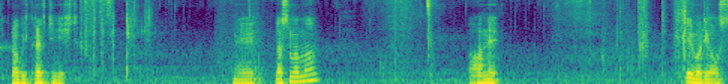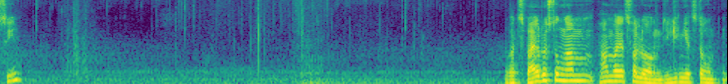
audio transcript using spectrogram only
Ich glaube, ich greife die nicht. Nee, lassen wir mal. Oh, nee. Den wollte ich ausziehen. Aber zwei Rüstungen haben, haben wir jetzt verloren. Die liegen jetzt da unten.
